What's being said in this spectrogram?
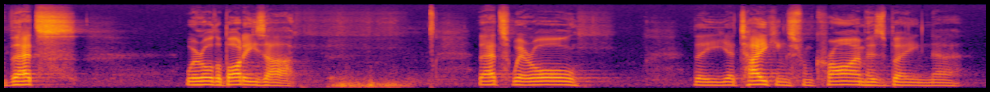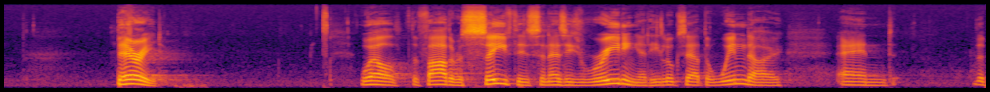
That's where all the bodies are. That's where all the uh, takings from crime has been uh, buried. Well, the father received this, and as he's reading it, he looks out the window, and the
